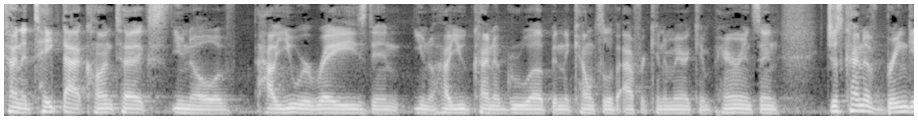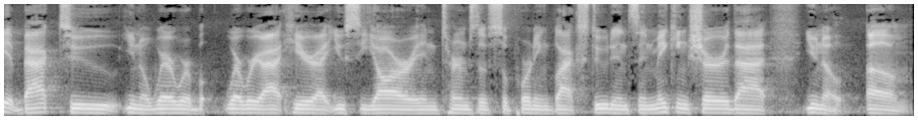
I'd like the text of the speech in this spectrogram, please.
kind of take that context you know of how you were raised and you know how you kind of grew up in the Council of African American Parents and just kind of bring it back to you know where we're where we're at here at UCR in terms of supporting black students and making sure that you know um,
